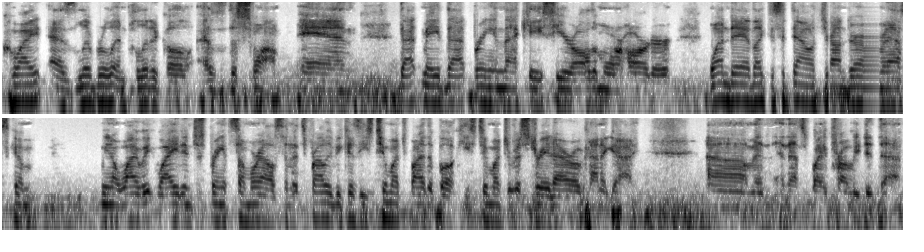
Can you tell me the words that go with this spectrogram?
quite as liberal and political as the swamp. And that made that bringing that case here all the more harder. One day I'd like to sit down with John Durham and ask him, you know, why why he didn't just bring it somewhere else? And it's probably because he's too much by the book. He's too much of a straight arrow kind of guy, um, and and that's why he probably did that.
